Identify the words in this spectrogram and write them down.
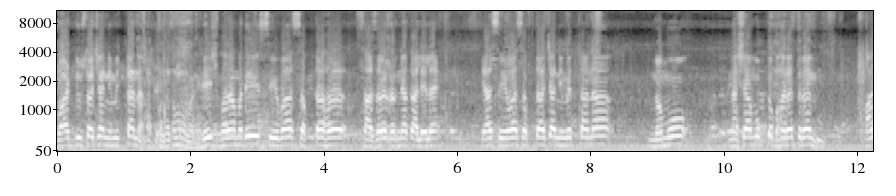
वाढदिवसाच्या निमित्तानं देशभरामध्ये सेवा सप्ताह साजरा करण्यात आलेला आहे. या सेवा सप्ताहाच्या निमित्तानं नमो नशामुक्त भारत रन हा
